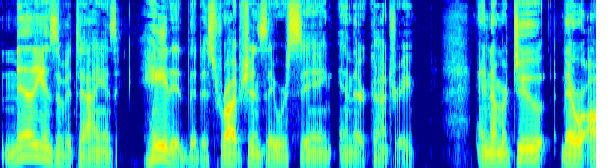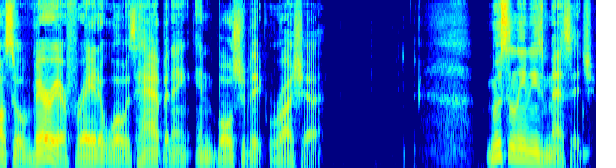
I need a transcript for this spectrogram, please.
millions of Italians hated the disruptions they were seeing in their country. And number two, they were also very afraid of what was happening in Bolshevik Russia. Mussolini's message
